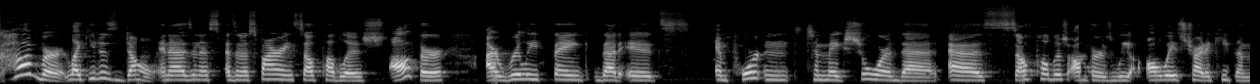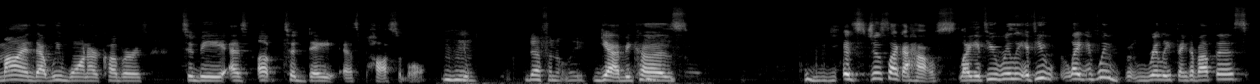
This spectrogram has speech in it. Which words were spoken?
cover like you just don't and as an as an aspiring self-published author i really think that it's important to make sure that as self-published authors we always try to keep in mind that we want our covers to be as up to date as possible mm-hmm definitely. Yeah, because it's just like a house. Like if you really, if you like, if we really think about this,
